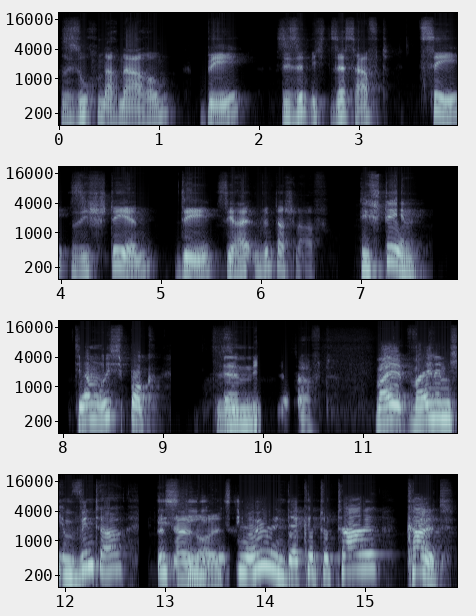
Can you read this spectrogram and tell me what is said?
Sie suchen nach Nahrung. B. Sie sind nicht sesshaft. C. Sie stehen. D. Sie halten Winterschlaf. Die stehen. Die haben richtig Bock. Sie sind Ähm, nicht sesshaft. Weil, weil nämlich im Winter ist die, ist die Höhlendecke total kalt.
